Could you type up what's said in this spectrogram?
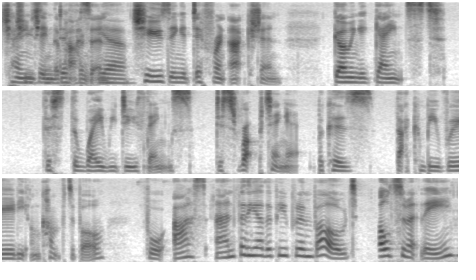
changing Choosing the pattern, yeah. choosing a different action, going against this, the way we do things, disrupting it because that can be really uncomfortable for us and for the other people involved. Ultimately,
